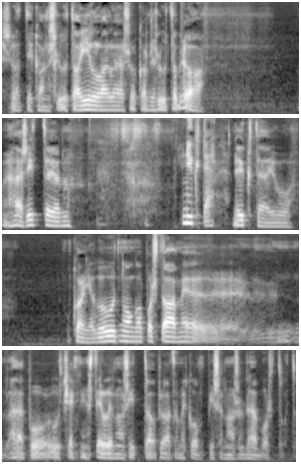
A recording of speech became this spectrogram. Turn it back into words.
så att det kan sluta illa eller så kan det sluta bra. Men här sitter jag nu. Nykter? Nykter, jo. Kan jag gå ut någon gång på stan med här på utcheckningsställena och sitta och prata med kompisarna så där bortåt.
